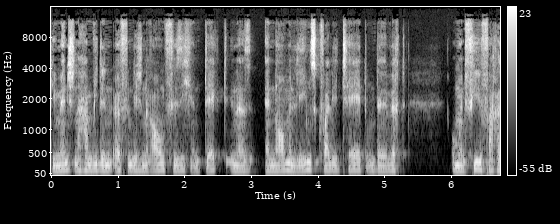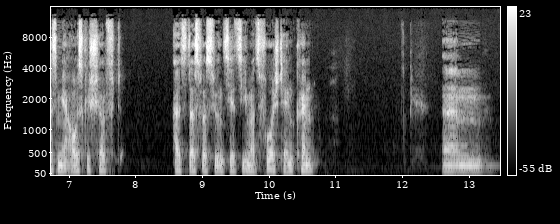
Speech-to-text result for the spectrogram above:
die Menschen haben wieder den öffentlichen Raum für sich entdeckt in einer enormen Lebensqualität und der wird um ein Vielfaches mehr ausgeschöpft als das, was wir uns jetzt jemals vorstellen können. Ähm,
